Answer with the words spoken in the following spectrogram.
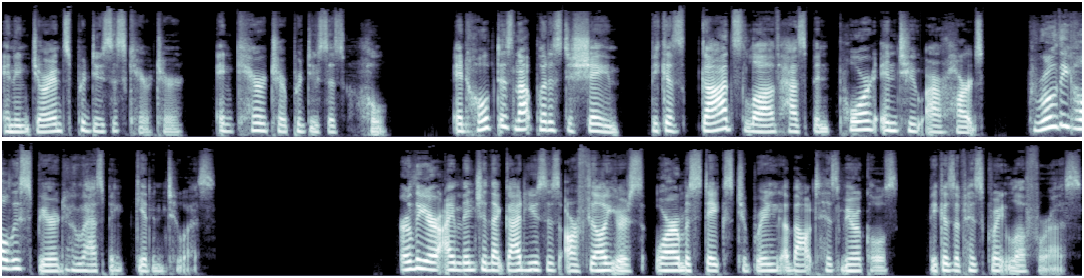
and endurance produces character, and character produces hope. And hope does not put us to shame, because God's love has been poured into our hearts through the Holy Spirit who has been given to us. Earlier, I mentioned that God uses our failures or our mistakes to bring about his miracles because of his great love for us.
